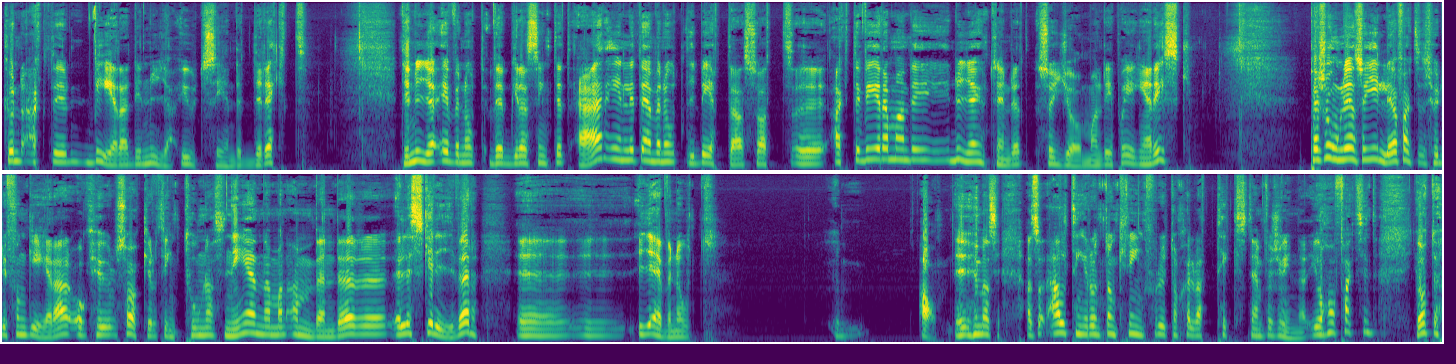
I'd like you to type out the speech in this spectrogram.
kunde aktivera det nya utseendet direkt. Det nya Evernote webbgränssnittet är enligt Evernote i beta så att eh, aktiverar man det nya utseendet så gör man det på egen risk. Personligen så gillar jag faktiskt hur det fungerar och hur saker och ting tonas ner när man använder eh, eller skriver eh, eh i Evernote Ja, eh, hur man ser. Alltså allting runt omkring förutom själva texten försvinner. Jag har faktiskt inte, jag har inte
